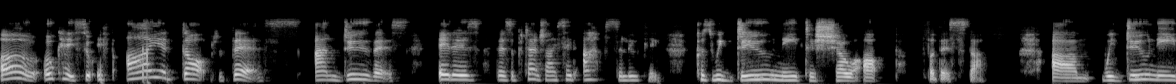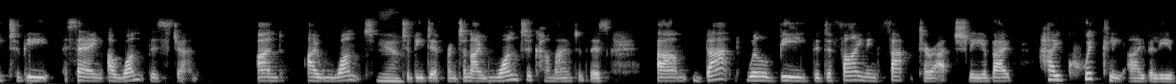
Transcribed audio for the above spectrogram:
oh, okay, so if I adopt this and do this, it is there's a potential i said absolutely because we do need to show up for this stuff um, we do need to be saying i want this journey and i want yeah. to be different and i want to come out of this um, that will be the defining factor actually about how quickly i believe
